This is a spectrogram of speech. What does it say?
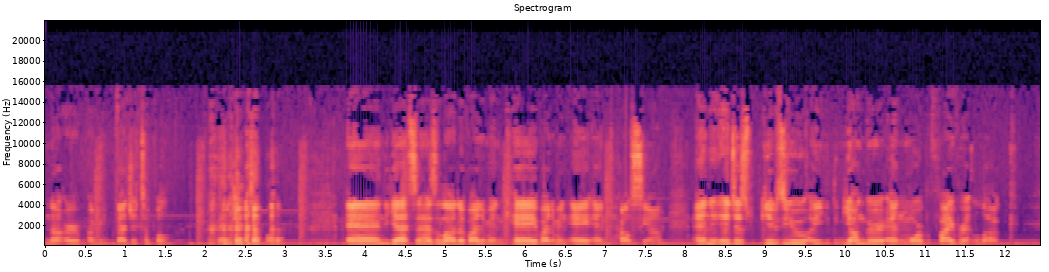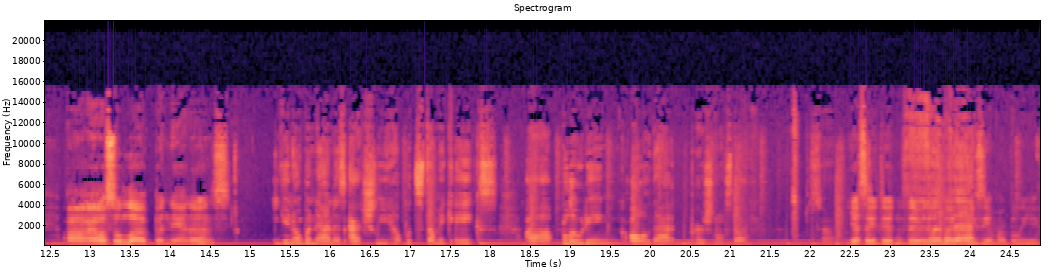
not herb, I mean vegetable. Vegetable. And yes, it has a lot of vitamin K, vitamin A, and calcium. And it, it just gives you a younger and more vibrant look. Uh, I also love bananas. You know, bananas actually help with stomach aches, uh, bloating, all of that personal stuff. So, Yes, I did. There, there's Fun magnesium, I believe.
